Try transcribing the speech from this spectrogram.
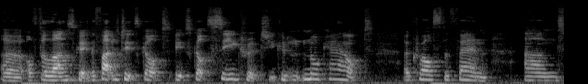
uh, of the landscape, the fact that it's got it's got secrets. You can knock out across the fen and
